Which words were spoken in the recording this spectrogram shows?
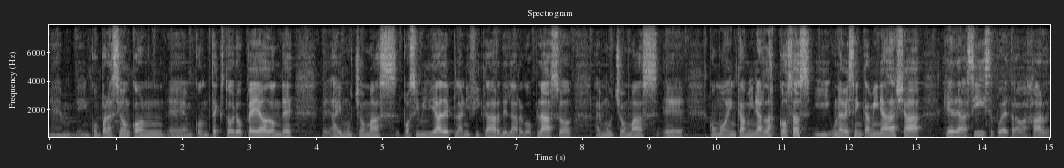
em, en comparación con el em, contexto europeo, donde eh, hay mucho más posibilidad de planificar de largo plazo, hay mucho más eh, como encaminar las cosas y una vez encaminadas ya queda así y se puede trabajar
